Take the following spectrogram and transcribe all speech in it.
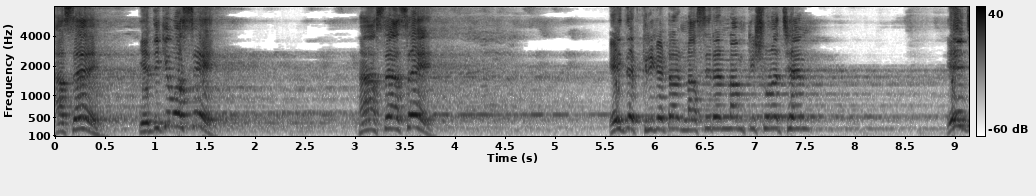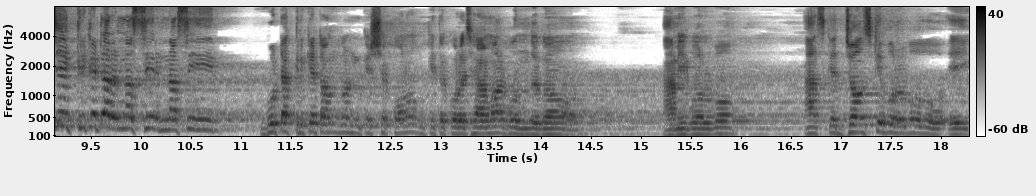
আছে? এদিকেও আছে? হ্যাঁ আছে আছে। এই যে ক্রিকেটার নাসিরের নাম কি শুনেছেন? এই যে ক্রিকেটার নাসির নাসির গোটা ক্রিকেট অঙ্গনকে সে কলঙ্কিত করেছে, আমার বন্ধুগণ, আমি বলব, আজকে জজকে বলব, এই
